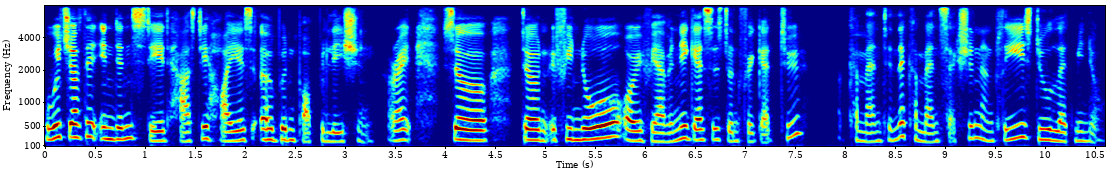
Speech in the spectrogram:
which of the Indian state has the highest urban population? All right. So don't, if you know or if you have any guesses, don't forget to comment in the comment section and please do let me know.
